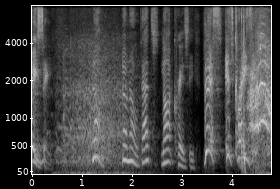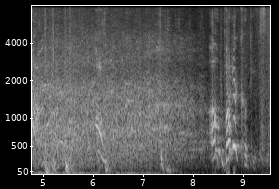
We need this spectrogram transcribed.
Crazy. No, no, no, that's not crazy. This is crazy! Ah! Oh. oh, butter cookies.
